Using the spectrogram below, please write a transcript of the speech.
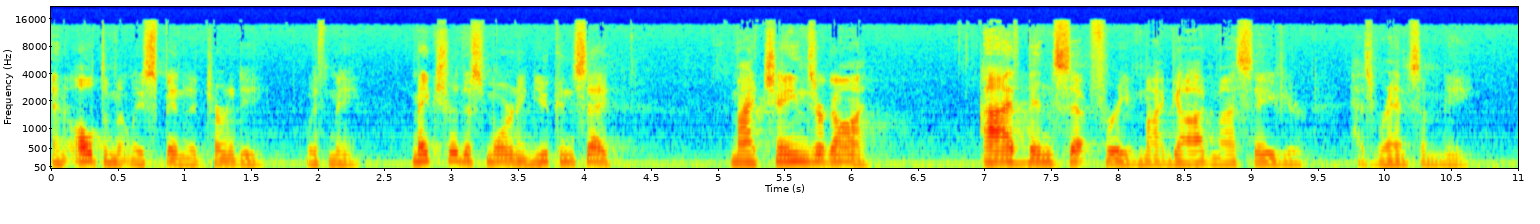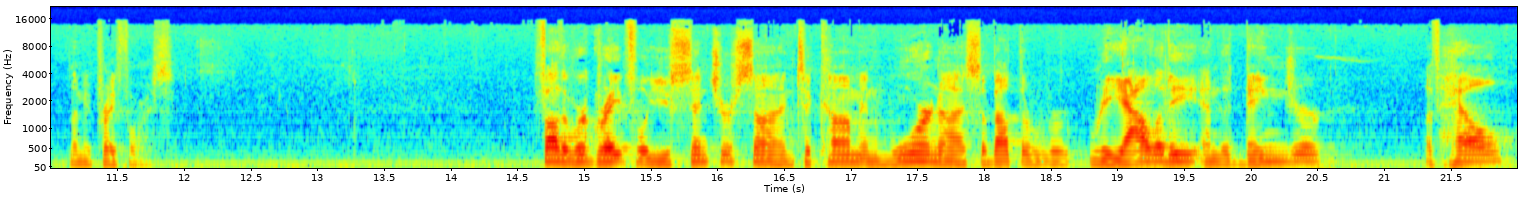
and ultimately spend an eternity with me make sure this morning you can say, My chains are gone. I've been set free. My God, my Savior, has ransomed me. Let me pray for us. Father, we're grateful you sent your Son to come and warn us about the re- reality and the danger of hell.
